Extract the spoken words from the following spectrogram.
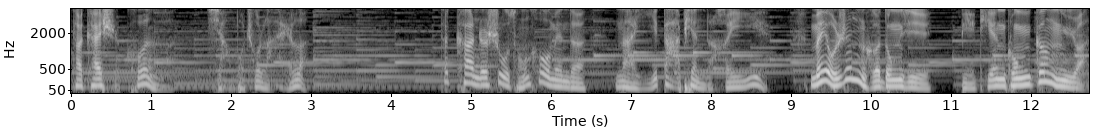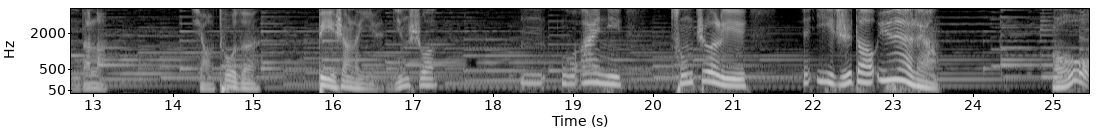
它开始困了，想不出来了。它看着树丛后面的那一大片的黑夜，没有任何东西比天空更远的了。小兔子闭上了眼睛，说。嗯，我爱你，从这里一直到月亮。哦，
